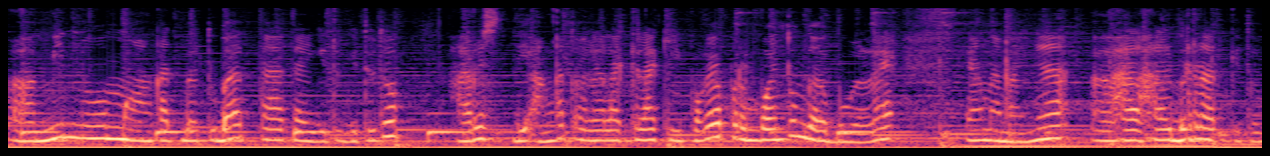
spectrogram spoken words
uh, minum mengangkat batu bata kayak gitu-gitu tuh harus diangkat oleh laki-laki. Pokoknya perempuan tuh nggak boleh yang namanya uh, hal-hal berat gitu.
